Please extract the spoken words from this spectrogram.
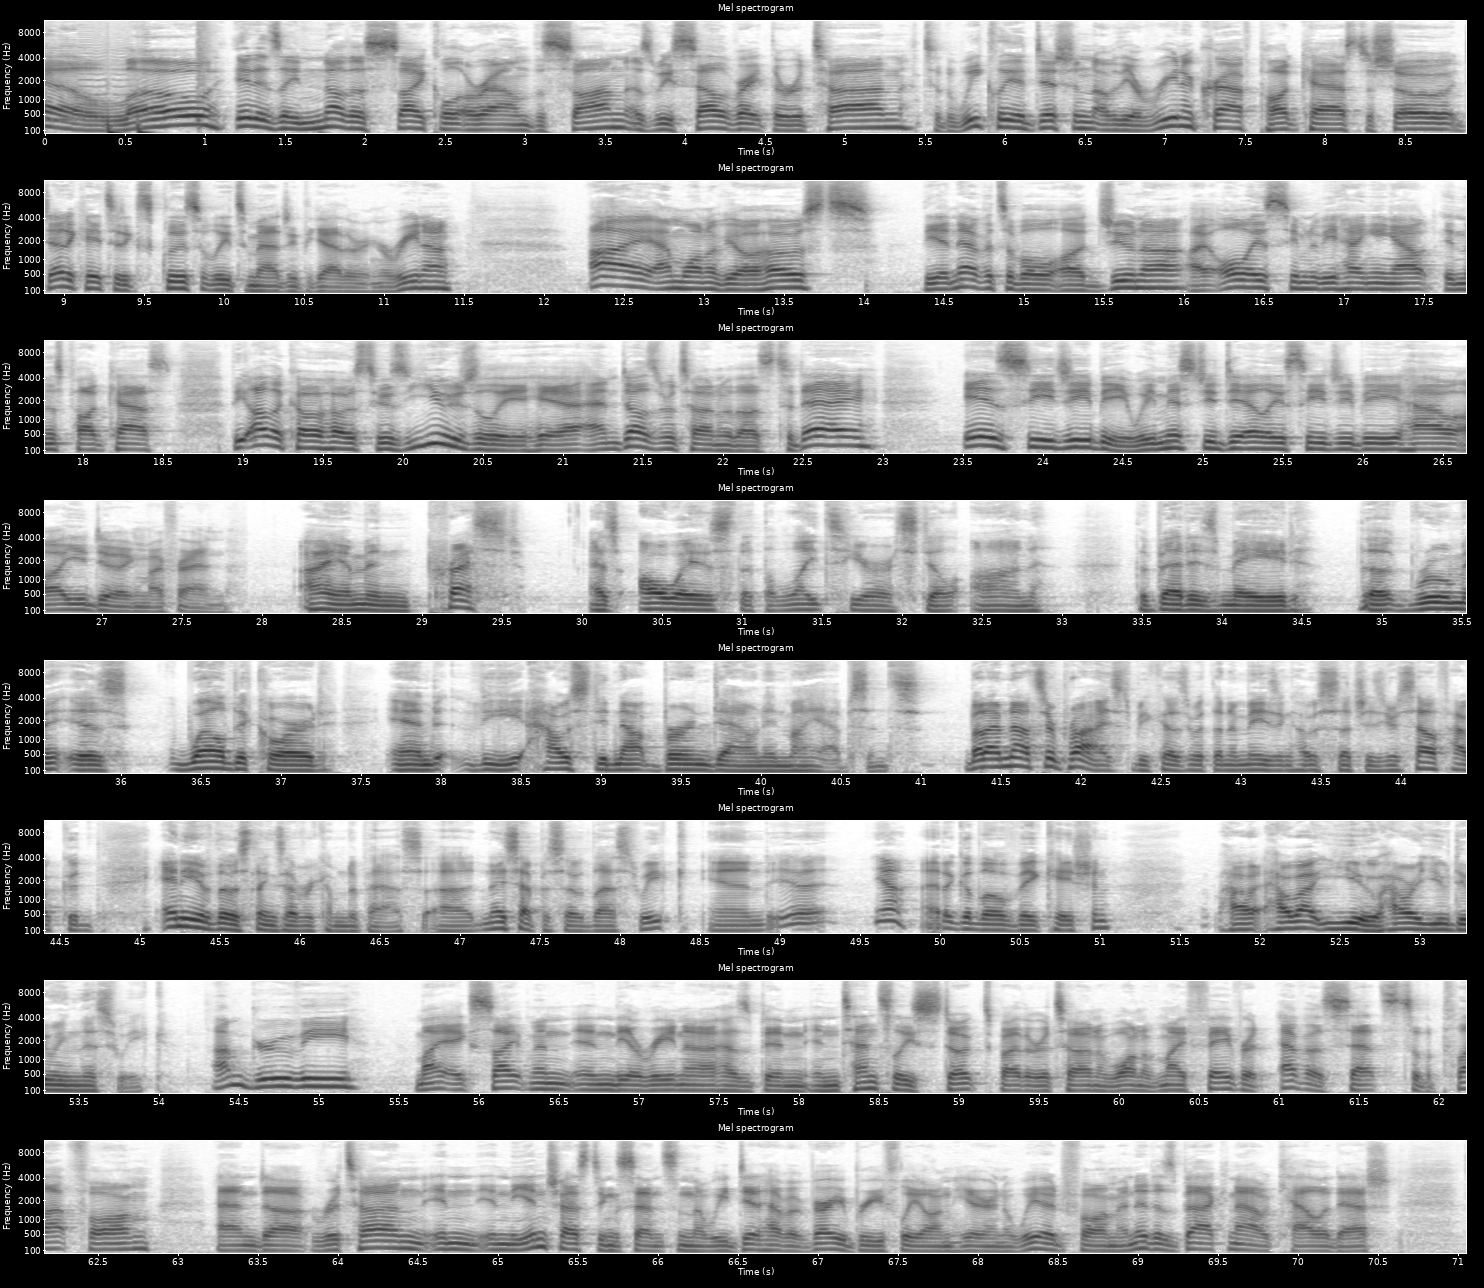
Hello! It is another cycle around the sun as we celebrate the return to the weekly edition of the Arena Craft podcast, a show dedicated exclusively to Magic the Gathering Arena. I am one of your hosts, the inevitable Arjuna. I always seem to be hanging out in this podcast. The other co host who's usually here and does return with us today is CGB. We missed you dearly, CGB. How are you doing, my friend? I am impressed as always, that the lights here are still on. The bed is made. The room is well decored, and the house did not burn down in my absence. But I'm not surprised because with an amazing host such as yourself, how could any of those things ever come to pass? Uh, nice episode last week, and yeah, yeah, I had a good little vacation. How, how about you? How are you doing this week? I'm groovy. My excitement in the arena has been intensely stoked by the return of one of my favorite ever sets to the platform. And uh, return in, in the interesting sense, in that we did have it very briefly on here in a weird form, and it is back now, Kaladesh.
